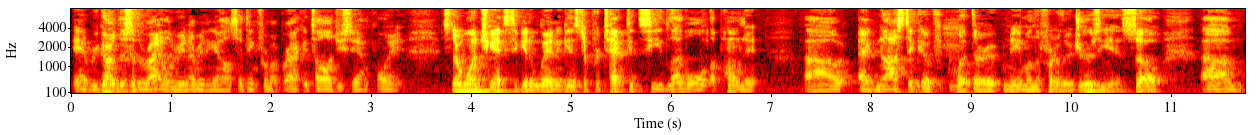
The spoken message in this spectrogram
and, regardless of the rivalry and everything else, I think from a bracketology standpoint, it's their one chance to get a win against a protected seed level opponent, uh, agnostic of what their name on the front of their jersey is. So um,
